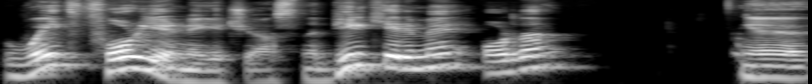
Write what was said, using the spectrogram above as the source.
Wait for yerine geçiyor aslında. Bir kelime orada e,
